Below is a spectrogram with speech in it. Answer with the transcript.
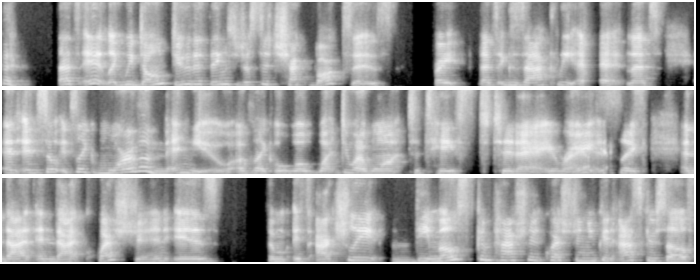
that's it. Like we don't do the things just to check boxes right? That's exactly it. And that's and and so it's like more of a menu of like oh well what do i want to taste today right? Yes. it's like and that and that question is the it's actually the most compassionate question you can ask yourself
